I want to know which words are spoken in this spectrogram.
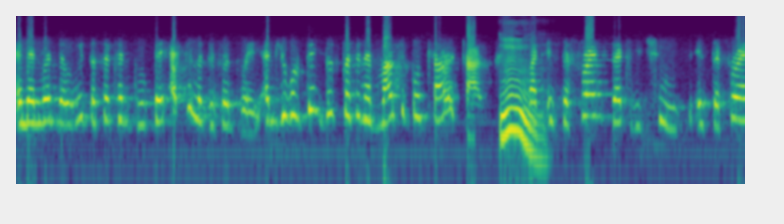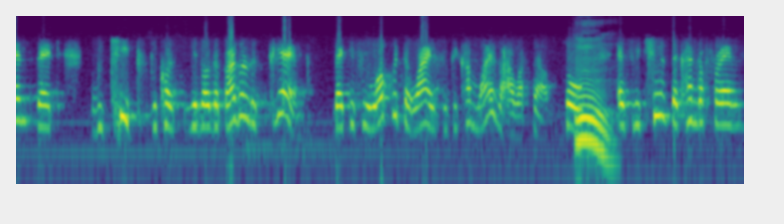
And then when they're with a certain group, they act in a different way. And you will think this person has multiple characters. Mm. But it's the friends that we choose, it's the friends that we keep. Because, you know, the Bible is clear that if we walk with the wise, we become wiser ourselves. So mm. as we choose the kind of friends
